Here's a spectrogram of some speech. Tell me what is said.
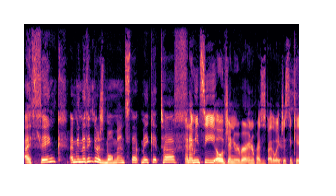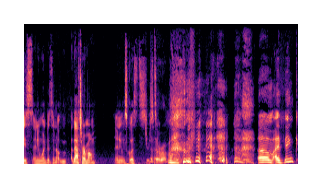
I think. I mean, I think there's moments that make it tough. And I mean CEO of Jenni Rivera Enterprises, by the way, yes. just in case anyone doesn't know. That's our mom. Anyways, go sisters. That's our mom. um, I think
